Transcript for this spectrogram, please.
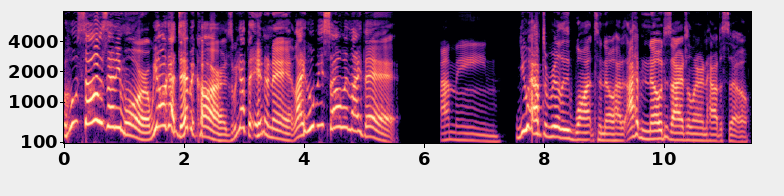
Who sews anymore? We all got debit cards. We got the internet. Like who be sewing like that? I mean, You have to really want to know how to I have no desire to learn how to sew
